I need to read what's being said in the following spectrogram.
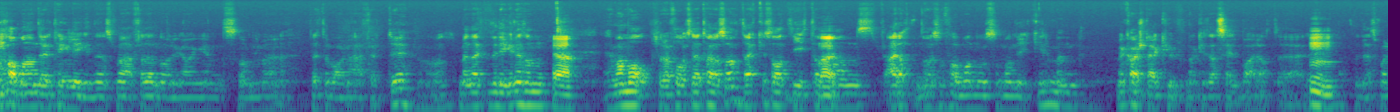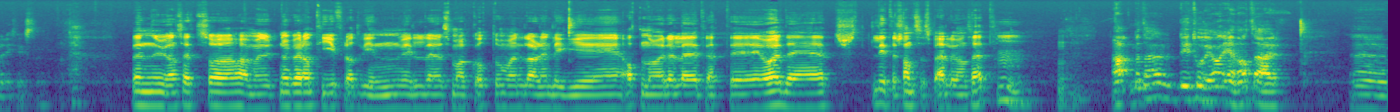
Mm. har man en del ting liggende som er fra den årgangen som uh, dette barnet er født i. Og, men det, det ligger en sånn Ja. man må oppdra folk til dette her også. Det er ikke sånn at gitt at Nei. man er 18 år, så får man noe som man liker. Men, men kanskje det er kult nok i seg selv bare at det er, Mm. at det, er det som er det viktigste. Men uansett så har man ikke noen garanti for at vinen vil eh, smake godt om man lar den ligge i 18 år eller 30 år. Det er et lite sjansespill uansett. Mm. Ja, men det er de to tingene. ene at det er eh,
